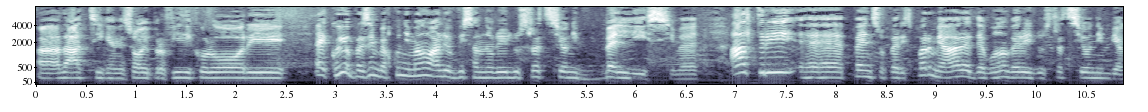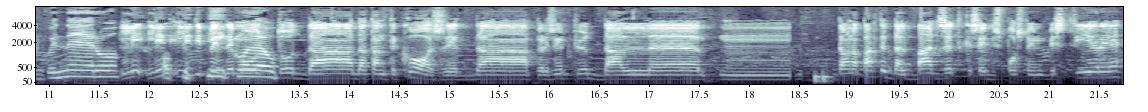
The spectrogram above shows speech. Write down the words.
adatti che ne so i profili colori ecco io per esempio alcuni manuali ho visto hanno le illustrazioni bellissime. Altri eh, penso per risparmiare devono avere illustrazioni in bianco e nero lì, lì, lì dipende molto o... da, da, tante cose da per esempio dal mh, mm, da una parte dal budget che sei disposto a investire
